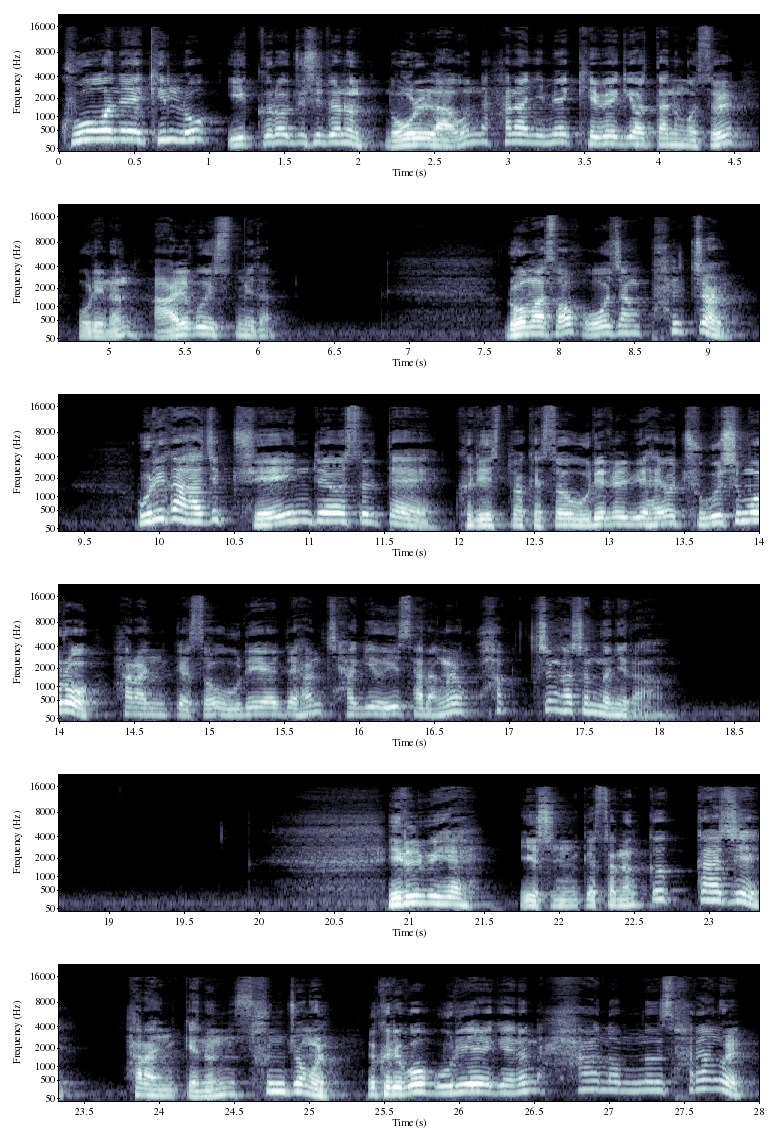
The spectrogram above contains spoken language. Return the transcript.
구원의 길로 이끌어 주시려는 놀라운 하나님의 계획이었다는 것을 우리는 알고 있습니다. 로마서 5장 8절 우리가 아직 죄인 되었을 때 그리스도께서 우리를 위하여 죽으심으로 하나님께서 우리에 대한 자기의 사랑을 확증하셨느니라. 이를 위해 예수님께서는 끝까지 하나님께는 순종을 그리고 우리에게는 한없는 사랑을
